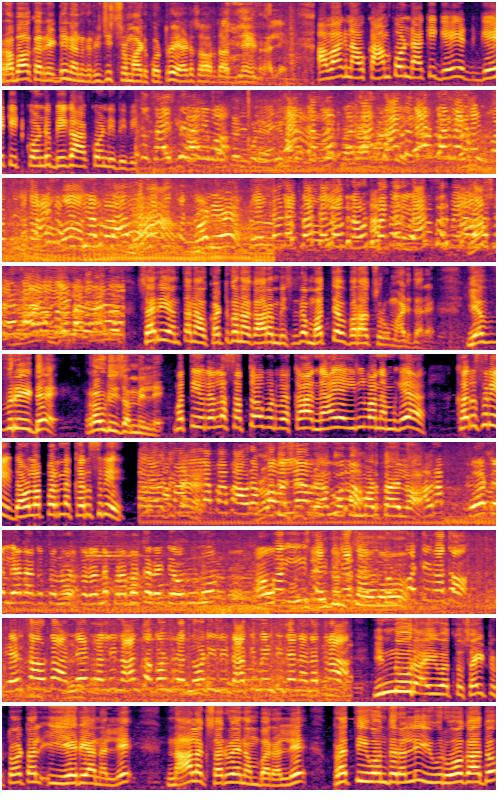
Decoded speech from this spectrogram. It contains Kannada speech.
ಪ್ರಭಾಕರ್ ರೆಡ್ಡಿ ನನಗೆ ರಿಜಿಸ್ಟರ್ ಮಾಡಿಕೊಟ್ರು ಎರಡು ಸಾವಿರದ ಹದಿನೇಳರಲ್ಲಿ. ಅವಾಗ ನಾವು ಕಾಂಪೌಂಡ್ ಹಾಕಿ ಗೇಟ್ ಗೇಟ್ ಇಟ್ಕೊಂಡು ಬೀಗ ಹಾಕೊಂಡಿದೀವಿ. ಸರಿ ಅಂತ ನಾವು ಕಟ್ಕೊಳಕ್ಕೆ ಆರಂಭಿಸಿದ್ರೆ ಮತ್ತೆ ಬರೋದು ಶುರು ಮಾಡಿದ್ದಾರೆ. ಎವ್ರಿ ಡೇ ರೌಡಿಸಮ್ ಇಲ್ಲಿ. ಮತ್ತೆ ಇವರೆಲ್ಲ ಸತ್ತೋಗ್ಬಿಡ್ಬೇಕಾ? ನ್ಯಾಯ ಇಲ್ವಾ ನಮಗೆ? ಕರೆಸ್ರಿ ಡೆವಲಪರ್ನ ಕರೆಸ್ರಿ. ಮಾಡ್ತಾ ಇಲ್ಲ? ಹೋಟೆಲ್ ಏನಾಗುತ್ತೋ ನೋಡ್ತಾರೆ ಪ್ರಭಾಕರ್ ರೆಡ್ಡಿ ಅವರು ಈ ನಾನು ದುಡ್ಡು ಕೊಟ್ಟಿರೋದು. ಎರಡ್ ಸಾವಿರದ ಹನ್ನೆರಡರಲ್ಲಿ ನಾನು ತಗೊಂಡಿರೋದು ನೋಡಿ ಇಲ್ಲಿ ಡಾಕ್ಯುಮೆಂಟ್ ಇದೆ ನನ್ನ ಹತ್ರ. ಇನ್ನೂರ ಐವತ್ತು ಸೈಟ್ ಟೋಟಲ್ ಈ ಏರಿಯಾನಲ್ಲಿ ನಾಲ್ಕು ಸರ್ವೆ ನಂಬರಲ್ಲಿ ಪ್ರತಿ ಒಂದರಲ್ಲಿ ಇವರು ಹೋಗೋದು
